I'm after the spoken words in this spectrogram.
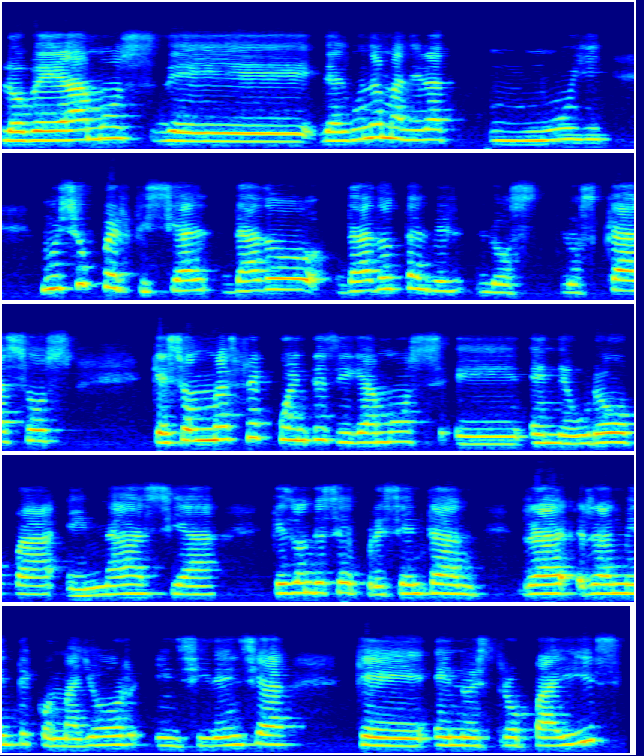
lo veamos de, de alguna manera muy muy superficial, dado, dado tal vez los, los casos que son más frecuentes, digamos, eh, en Europa, en Asia, que es donde se presentan realmente con mayor incidencia que en nuestro país.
